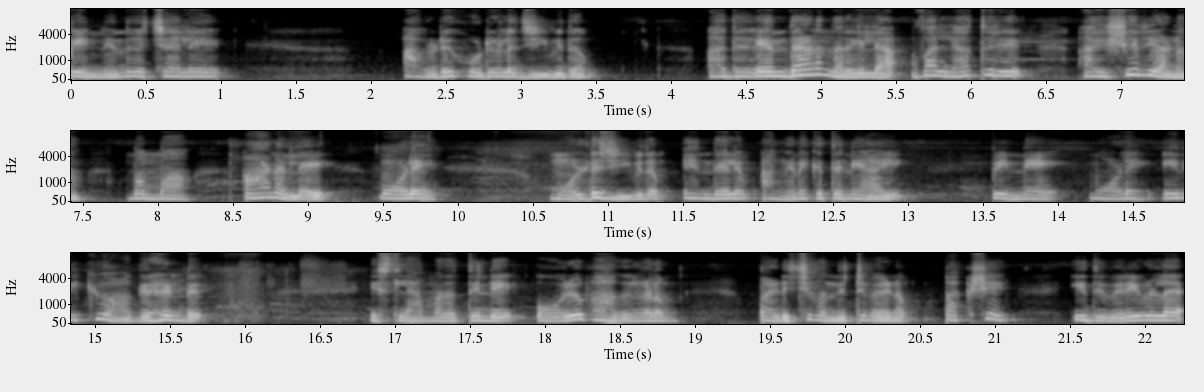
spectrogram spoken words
പിന്നെന്ന് വെച്ചാൽ അവരുടെ കൂടെയുള്ള ജീവിതം. അത് എന്താണെന്നറിയില്ല. വല്ലാത്തൊരു ഐശ്വര്യമാണ് മമ്മ ആണല്ലേ? മോളെ മോളുടെ ജീവിതം എന്തേലും അങ്ങനെയൊക്കെ തന്നെയായി. പിന്നെ മോളെ എനിക്കും ആഗ്രഹമുണ്ട്. ഇസ്ലാം മതത്തിന്റെ ഓരോ ഭാഗങ്ങളും പഠിച്ചു വന്നിട്ട് വേണം. പക്ഷേ ഇതുവരെയുള്ള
